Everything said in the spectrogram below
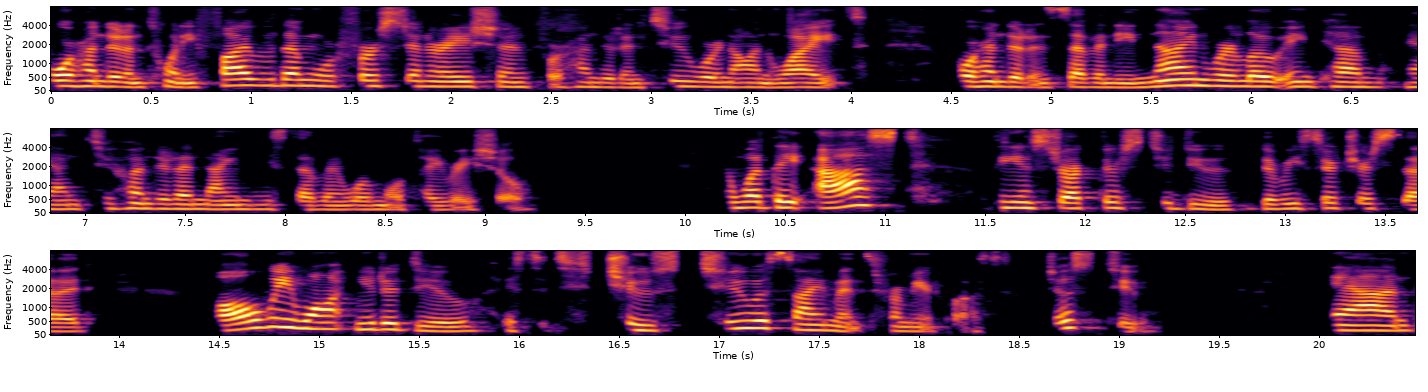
425 of them were first generation, 402 were non-white, 479 were low income, and 297 were multiracial. And what they asked the instructors to do, the researchers said, all we want you to do is to choose two assignments from your class, just two, and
